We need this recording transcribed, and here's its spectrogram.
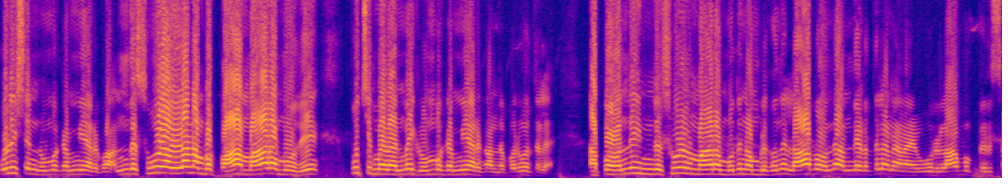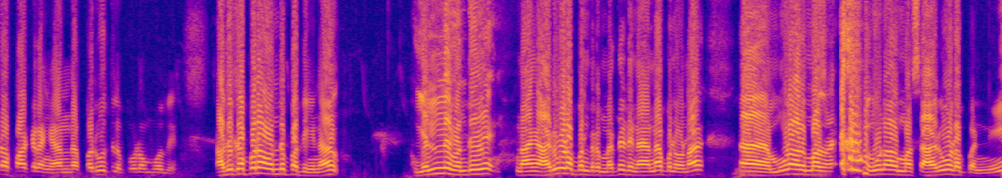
பொல்யூஷன் ரொம்ப கம்மியாக இருக்கும். அந்த சூழல்லாம் நம்ம பா மாறும் போது பூச்சி மேலாண்மைக்கு ரொம்ப கம்மியாக இருக்கும் அந்த பருவத்தில். அப்போ வந்து இந்த சூழல் மாறும்போது நம்மளுக்கு வந்து லாபம் வந்து அந்த இடத்துல நான் ஒரு லாபம் பெருசாக பார்க்குறேங்க அந்த பருவத்தில் போடும்போது. அதுக்கப்புறம் வந்து பார்த்தீங்கன்னா எள்ளு வந்து நாங்கள் அறுவடை பண்ணுற மெத்தடு நான் என்ன பண்ணுவேன்னா மூணாவது மாதம் மூணாவது மாதம் அறுவடை பண்ணி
